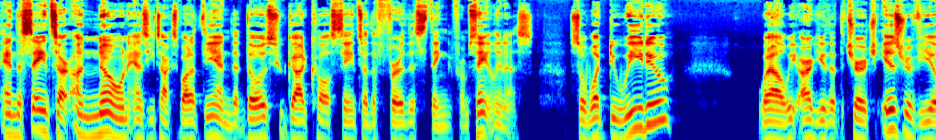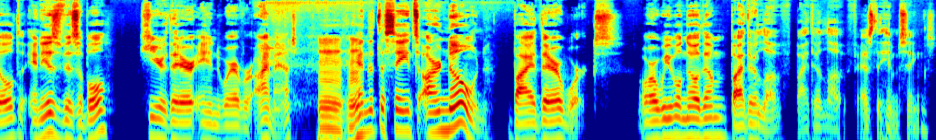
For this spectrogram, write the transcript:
And the saints are unknown, as he talks about at the end, that those who God calls saints are the furthest thing from saintliness. So, what do we do? Well, we argue that the church is revealed and is visible here, there, and wherever I'm at, and that the saints are known by their works, or we will know them by their love, by their love, as the hymn sings.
